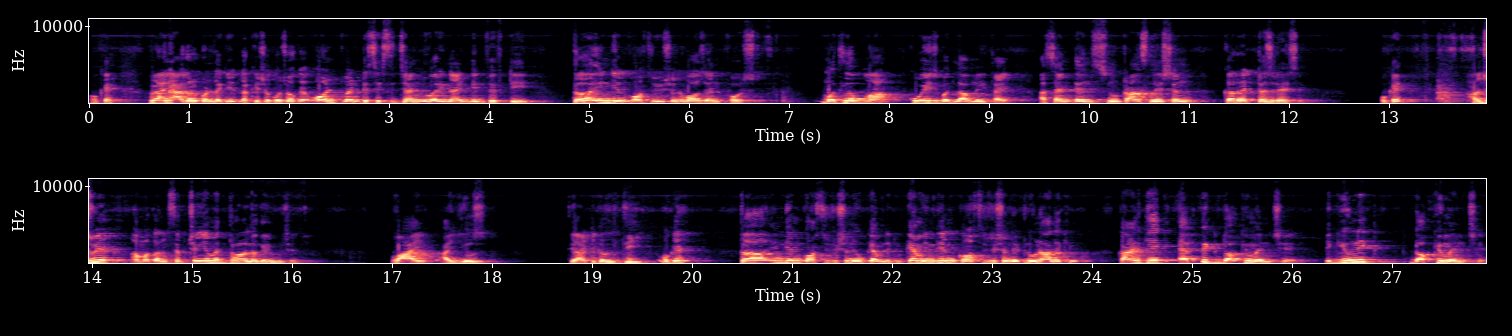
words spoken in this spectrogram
okay? હવે આને આગળ પણ લખી લખી શકો છો કે on twenty six January nineteen fifty the Indian constitution was enforced મતલબમાં કોઈ જ બદલાવ નહીં થાય. આ સેન્ટેન્સનું ટ્રાન્સલેશન કરેક્ટ જ રહેશે. ઓકે હજુ એક આમાં કન્સેપ્ટ છે, અહીંયા મેં ધ લગાવ્યું છે. Why I use the article the okay the Indian constitution એવું કેમ લખ્યું? કેમ ઇન્ડિયન કોન્સ્ટિટ્યુશન એટલું ના લખ્યું? કારણ કે એક એપિક ડોક્યુમેન્ટ છે. એક યુનિક ડોક્યુમેન્ટ છે.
